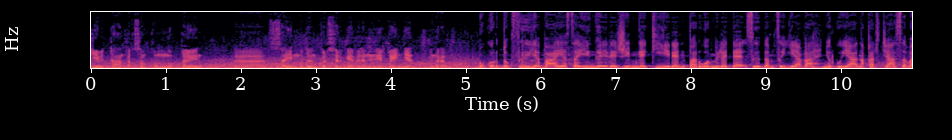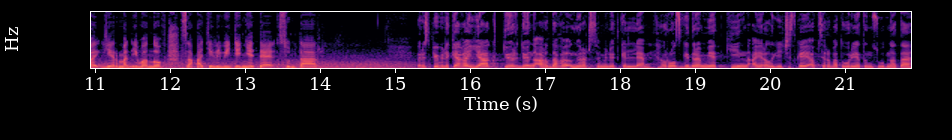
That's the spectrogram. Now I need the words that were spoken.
жебит комунуккайын сайымытын көрсөргө беленен кайын ыңырабыт. Бу курдук сыя бая сайынгы режимге киирен паром үлете сыдам сыяга Нюргуяна Карчасова, Герман Иванов, Сака телевидениете, Сунтар. Республикаға як түрден ардағы ыңырар сөміл өткелі. Росгидромет кейін аэрологической обсерваториятын судната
